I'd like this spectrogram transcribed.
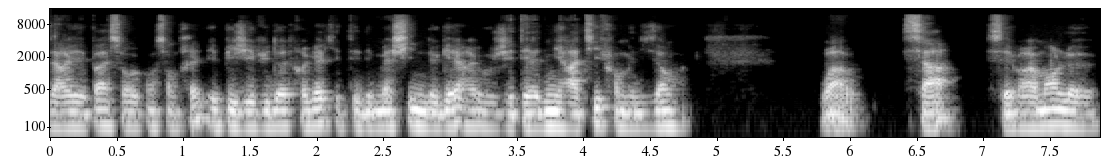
n'arrivaient pas à se reconcentrer. Et puis j'ai vu d'autres gars qui étaient des machines de guerre et où j'étais admiratif en me disant, waouh, ça, c'est vraiment le,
